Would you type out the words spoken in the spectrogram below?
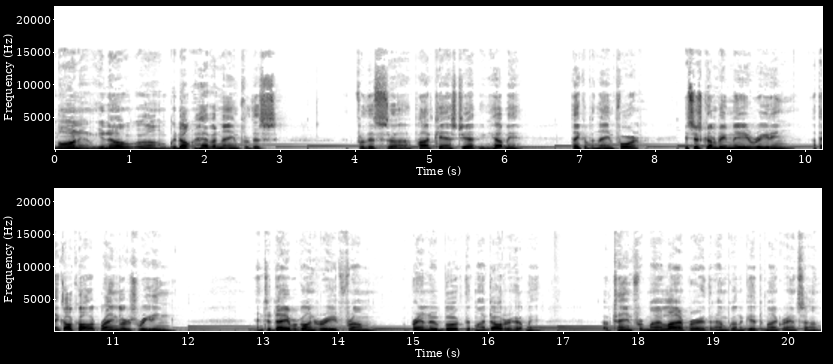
morning. You know, uh, we don't have a name for this for this uh, podcast yet. You can help me think of a name for it. It's just going to be me reading. I think I'll call it Wrangler's Reading. And today we're going to read from a brand new book that my daughter helped me obtain from my library that I'm going to give to my grandson.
